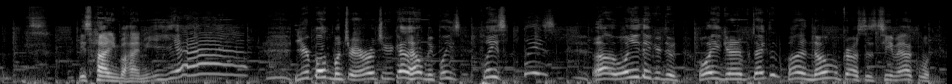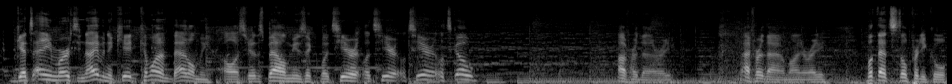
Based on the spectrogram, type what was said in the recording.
He's hiding behind me. Yeah! You're a Pokemon trainer, aren't you? You gotta help me, please, please, please. Uh, what do you think you're doing? What are you gonna protect him? Uh, no one across this team Aqua gets any mercy, not even a kid. Come on and battle me. Oh, let's hear this battle music. Let's hear it. Let's hear it. Let's hear it. Let's go. I've heard that already. I've heard that online already. But that's still pretty cool.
